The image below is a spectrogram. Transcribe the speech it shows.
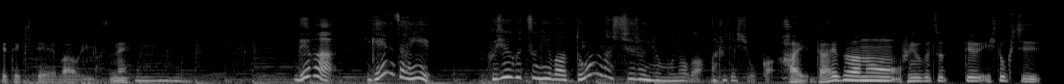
出てきてはおりますね。では現在冬靴にはどんな種類のものがあるでしょうか？はい、だいぶあの冬靴っていう一口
